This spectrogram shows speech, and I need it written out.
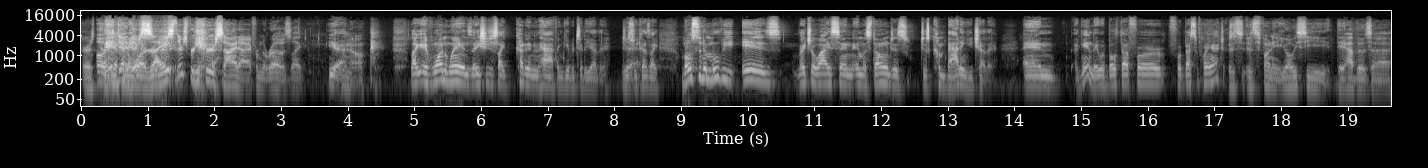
or a, Oh, a there- different there's, award right there's, there's for sure side eye from the rose. Like, Yeah. you know, Like if one wins, they should just like cut it in half and give it to the other. Just Yeah. because like most of the movie is Rachel Weisz and Emma Stone just just combating each other. And again, they were both up for for best supporting actress. it's, it's funny. You always see they have those uh,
